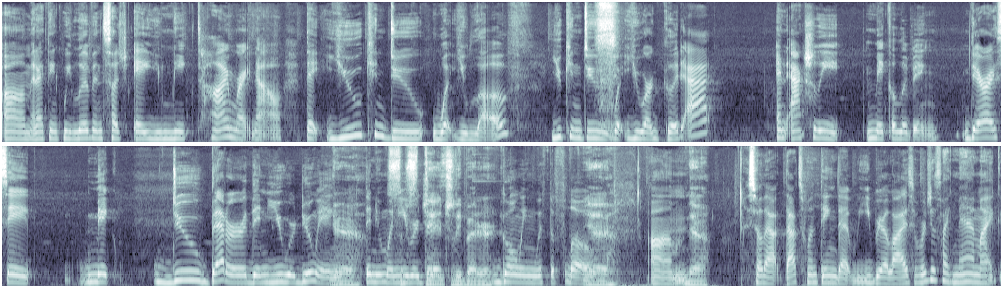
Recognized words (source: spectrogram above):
Um, and I think we live in such a unique time right now that you can do what you love, you can do what you are good at, and actually make a living. Dare I say, make do better than you were doing Yeah. than when you were just better. going with the flow. Yeah. Um. Yeah. So that that's one thing that we realize, we're just like, man, like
